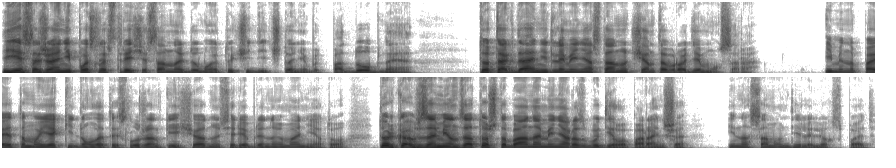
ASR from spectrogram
Если же они после встречи со мной думают учудить что-нибудь подобное, то тогда они для меня станут чем-то вроде мусора. Именно поэтому я кинул этой служанке еще одну серебряную монету, только взамен за то, чтобы она меня разбудила пораньше, и на самом деле лег спать,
